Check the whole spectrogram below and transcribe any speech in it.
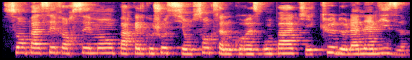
sans passer forcément par quelque chose si on sent que ça ne correspond pas, qui est que de l'analyse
